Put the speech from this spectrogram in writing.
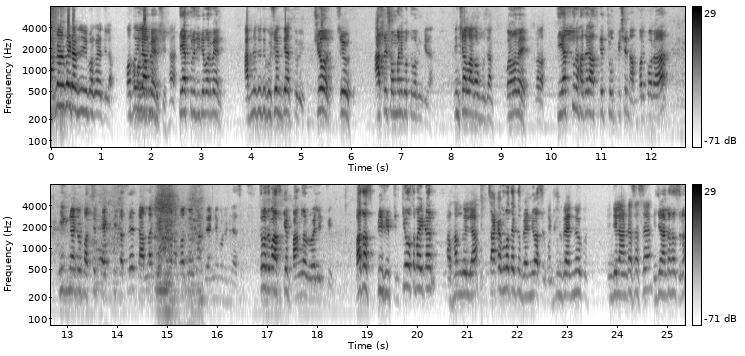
আপনার উপর এটা নির্ভর করে দিলাম। কত দিলে আপনি খুশি? হ্যাঁ। তিয়াত্তরে দিতে পারবেন? আপনি যদি খুশি হন তিয়াত্তরই শিওর শিওর আসলে সম্মানী করতে পারবেন কিনা? ইনশাল্লাহ করব যান। করা যাবে? করা। তিয়াত্তর হাজার আজকে চব্বিশে নাম্বার করা ইগনাইটর পাচ্ছেন এক পিস আছে চার লাখ নাম্বার ব্র্যান্ড কন্ডিশনে আছে। চলো আজকে Bangla Royal Enfield Bajaj B fifteen কি অবস্থা ভাই এটার? আলহামদুলিল্লাহ। চাকাগুলো তো একদম ব্র্যান্ড নিউ আছে। একদম ব্র্যান্ড নিউ ইঞ্জিল আন্টাস আছে। ইঞ্জিন আন্টাস আছে না?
